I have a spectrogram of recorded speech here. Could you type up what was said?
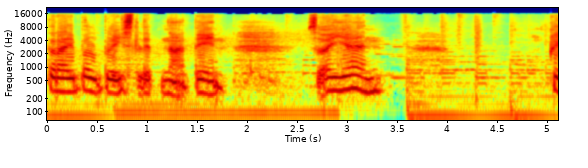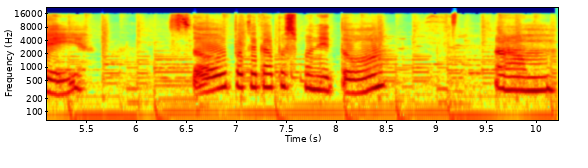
tribal bracelet natin. So, ayan. Okay. So, pagkatapos po nito, um,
